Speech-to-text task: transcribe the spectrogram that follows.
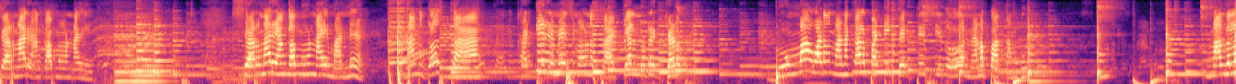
ಶರಣಾರಿ ಹಂಗಮ್ಮ ನಾಯಿ. ಶರಣಾರಿ ಹಂಗಮ್ಮ ನಾಯಿ ಮೊನ್ನೆ ನಮ್ಮ ದೋಸ್ತ ಕಟ್ಟಿ ರಮೇಶ್ ಮವನ ಸೈಕಲ್ ನೋಡ್ರಿ ಕೆಡ ಡುಮ್ಮ ಹೊಡೆದ ಮಣಕಾಲ ಪಟ್ಟಿ ಕೆತ್ತಿಸಿದು ನೆನಪಾತ್ ನಮಗೂ. ಮೊದಲ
